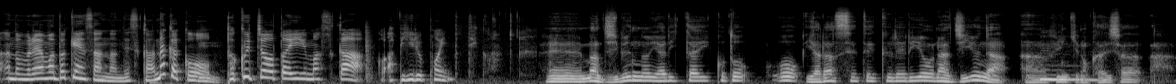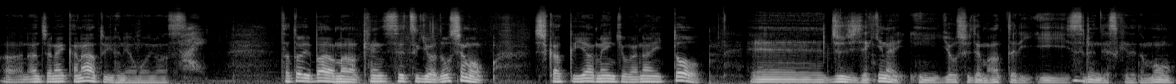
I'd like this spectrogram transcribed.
なあの村山土健さんなんですがなんかこう、うん、特徴といいますかこうアピールポイントっていうかえー、まあ、自分のやりたいことをやらせてくれるような自由な雰囲気の会社なんじゃないかなというふうに思います。はい、例えば、まあ、建設業はどうしても資格や免許がないと、えー、従事できない業種でもあったりするんですけれども、うん、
